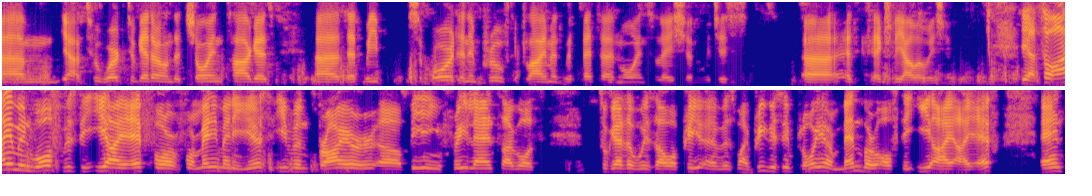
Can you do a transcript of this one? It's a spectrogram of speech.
um, yeah, to work together on the joint target uh, that we support and improve the climate with better and more insulation, which is uh, actually our vision. Yeah, so I am involved with the EIIF for, for many, many years. Even prior uh, being freelance, I was together with our pre, uh, with my previous employer, member of the EIIF. And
